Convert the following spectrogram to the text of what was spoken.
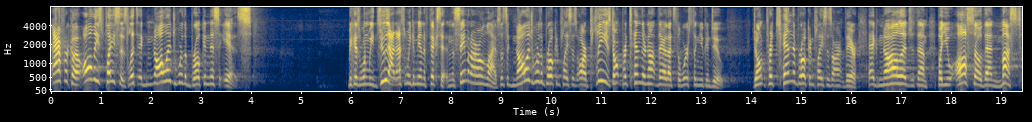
Africa, all these places. Let's acknowledge where the brokenness is. Because when we do that, that's when we can begin to fix it. And the same in our own lives. Let's acknowledge where the broken places are. Please don't pretend they're not there. That's the worst thing you can do. Don't pretend the broken places aren't there. Acknowledge them. But you also then must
